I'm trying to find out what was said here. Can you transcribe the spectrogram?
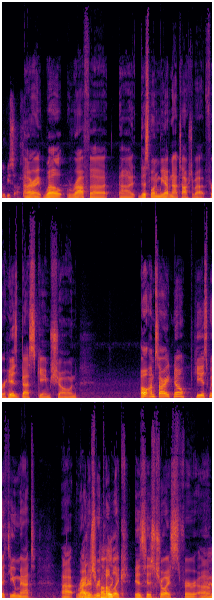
Ubisoft. All right. Well, Rafa, uh, this one we have not talked about for his best game shown. Oh, I'm sorry. No, he is with you, Matt. Uh, Riders Riders Republic? Republic? is his choice for um,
